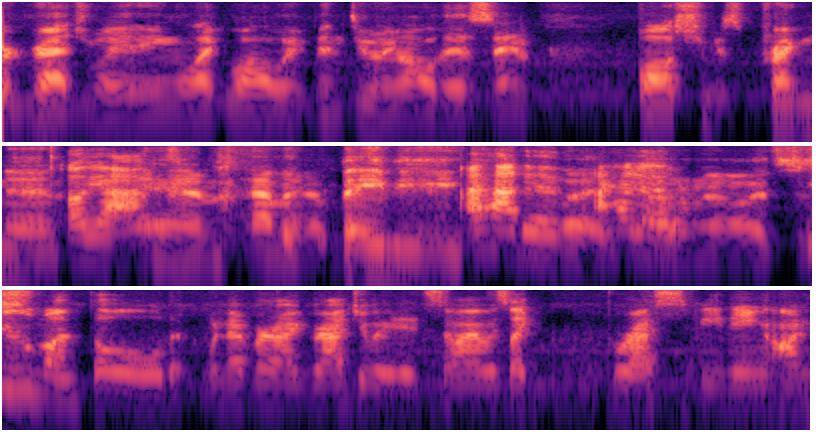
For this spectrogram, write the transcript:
her graduating like while we've been doing all this and while she was pregnant. Oh yeah, and having a baby. I had a like, I had a I don't know. It's two month old whenever I graduated, so I was like breastfeeding on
